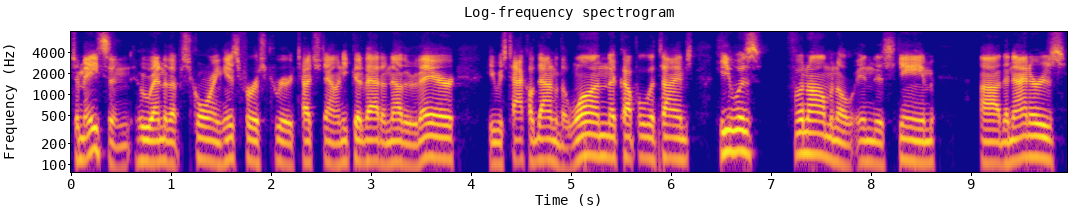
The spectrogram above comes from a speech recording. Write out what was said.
to Mason, who ended up scoring his first career touchdown. He could have had another there. He was tackled down to the one a couple of times. He was phenomenal in this game. Uh, the Niners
